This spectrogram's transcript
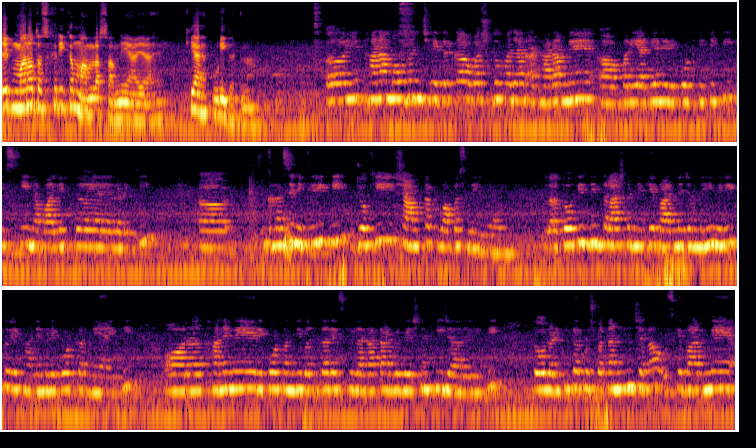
एक मानव तस्करी का मामला सामने आया है। क्या है पूरी घटना? ये थाना मऊगंज क्षेत्र का वर्ष 2018 में फरियादिया ने रिपोर्ट की थी कि इसकी नाबालिग लड़की घर से निकली थी, जो कि शाम तक वापस नहीं आई। दो तीन दिन तलाश करने के बाद में जब नहीं मिली तो ये थाने में रिपोर्ट करने आई थी और थाने में रिपोर्ट पंजीबद्ध कर इसकी लगातार विवेचना की जा रही थी। तो लड़की का कुछ पता नहीं चला। उसके बाद में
